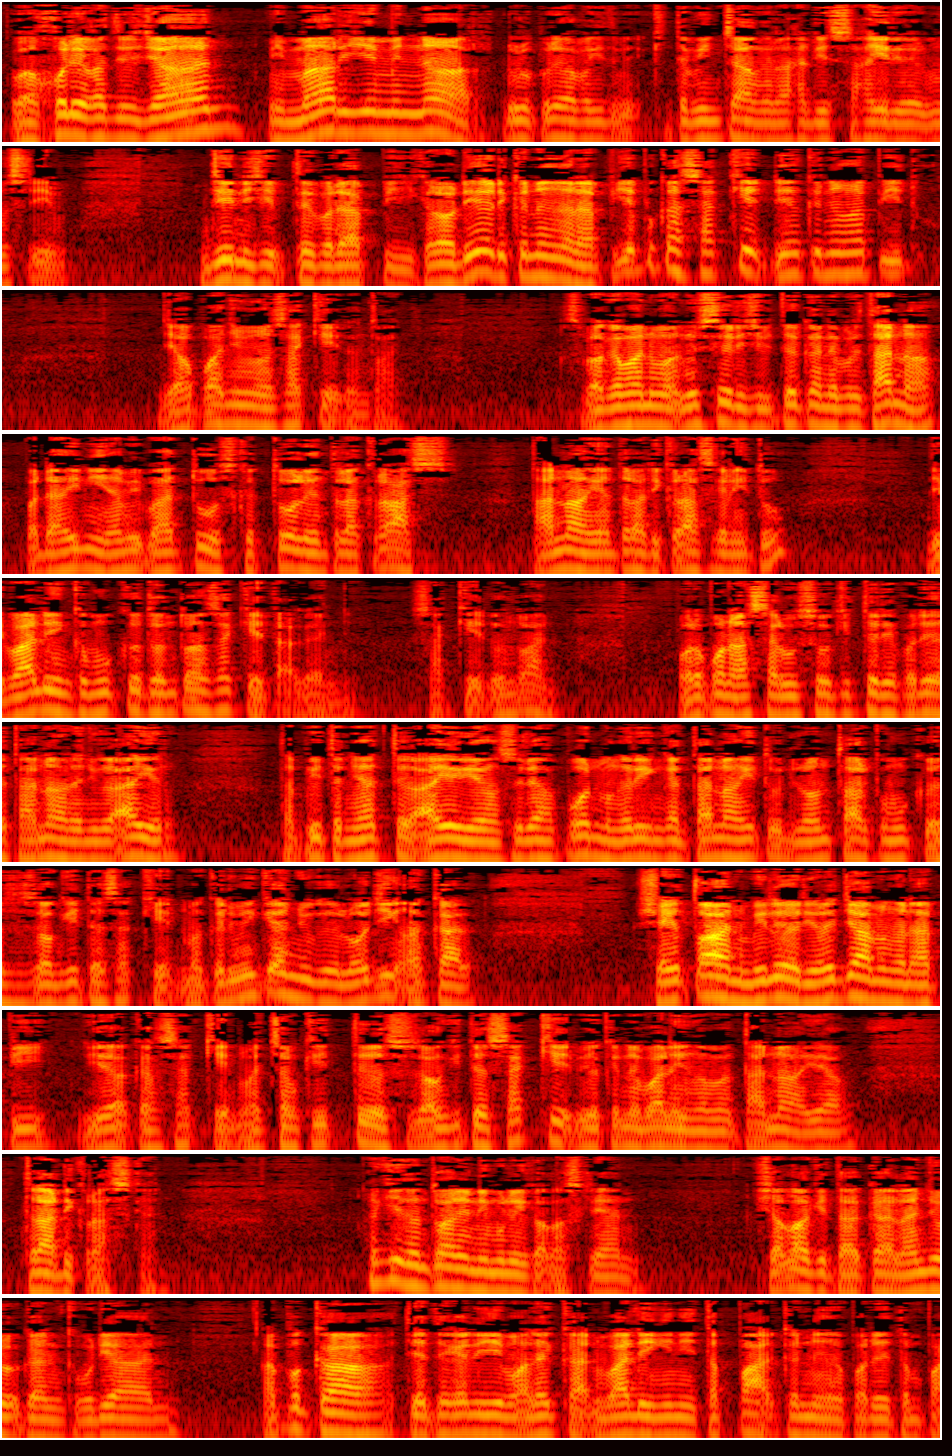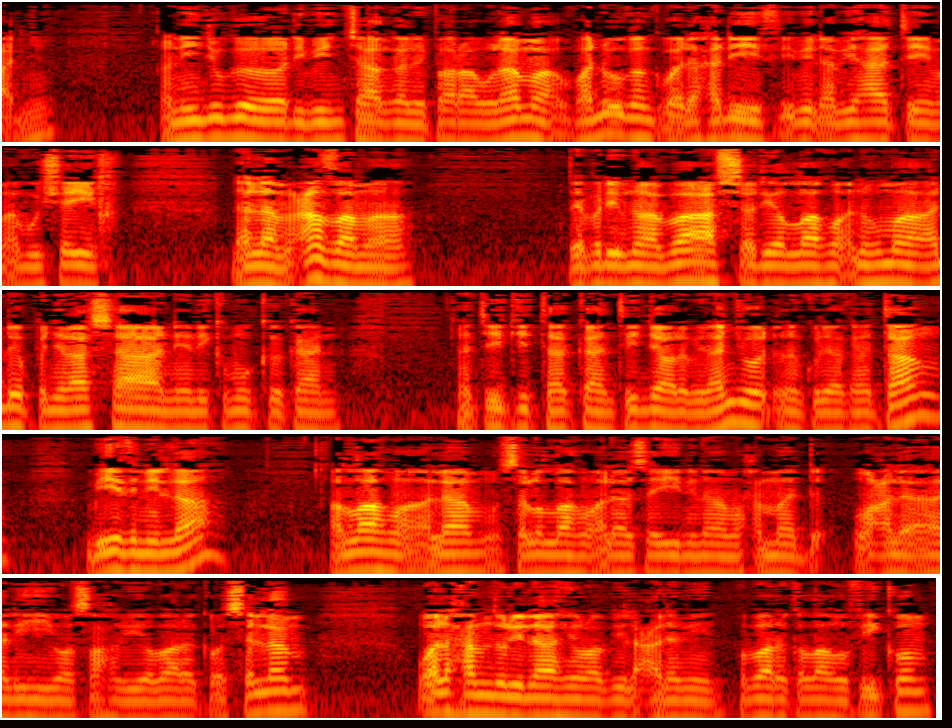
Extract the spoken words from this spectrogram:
Wa khuliqatil jan min mariyyin min nar. Dulu pernah kita, kita bincang dalam hadis sahih riwayat muslim. Jin dicipta pada api. Kalau dia dikena dengan api apakah sakit dia kena api itu? Jawapannya memang sakit tuan-tuan sebagaimana manusia diciptakan daripada tanah pada hari ini ambil batu seketul yang telah keras tanah yang telah dikeraskan itu dibaling ke muka tuan-tuan sakit tak agaknya? Sakit tuan-tuan. Walaupun asal usul kita daripada tanah dan juga air Tapi ternyata air yang sudah pun mengeringkan tanah itu Dilontar ke muka seseorang kita sakit. Maka demikian juga logik akal. Syaitan bila direjam dengan api Dia akan sakit. Macam kita, seseorang kita sakit Bila kena baling dengan tanah yang telah dikeraskan. Lagi tuan-tuan yang dimulai kat Allah sekalian InsyaAllah kita akan lanjutkan kemudian Apakah tiap-tiap kali malaikat baling ini tepat kena pada tempatnya. Ini juga dibincangkan oleh para ulama Pandukan kepada hadis Ibn Abi Hatim Abu Shaykh Dalam Azama Daripada Ibn Abbas radhiyallahu anhu Ada penjelasan yang dikemukakan. Nanti kita akan tinjau lebih lanjut dalam kuliah akan datang. Biiznillah Allahu a'lam sallallahu ala sayyidina Muhammad wa ala alihi wa sahbihi wa baraka wa sallam. Walhamdulillahi rabbil alamin. Wa barakallahu fikum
